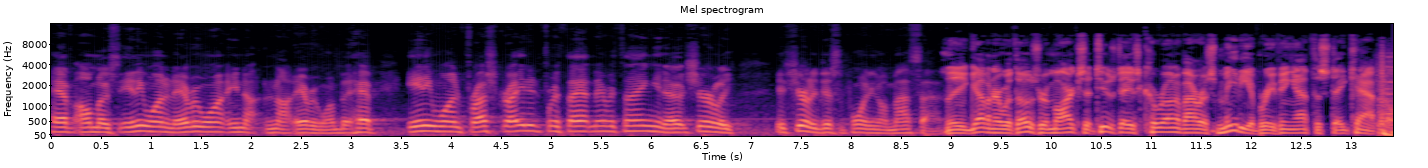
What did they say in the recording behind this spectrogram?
have almost anyone and everyone, not not everyone, but have anyone frustrated with that and everything. You know, surely it's surely disappointing on my side. The governor with those remarks at Tuesday's coronavirus media briefing at the state capitol.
